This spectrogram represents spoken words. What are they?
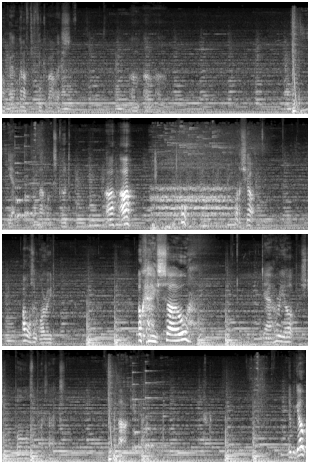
Okay, I'm gonna have to think about this. Um, um. Yeah, that looks good. Ah, ah! What a shot. I wasn't worried. Okay, so. Yeah, hurry up, stupid balls, press X. Ah, yeah. Here we go.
